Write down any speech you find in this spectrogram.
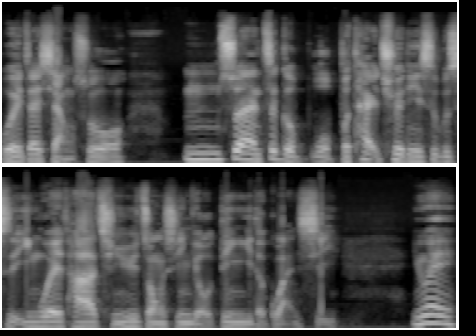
我也在想说，嗯，虽然这个我不太确定是不是因为他情绪中心有定义的关系，因为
